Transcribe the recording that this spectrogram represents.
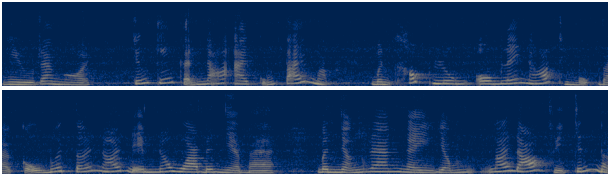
dìu ra ngồi. Chứng kiến cảnh nó ai cũng tái mặt mình khóc luôn ôm lấy nó thì một bà cụ mới tới nói đem nó qua bên nhà bà. Mình nhận ra ngày giọng nói đó vì chính bà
